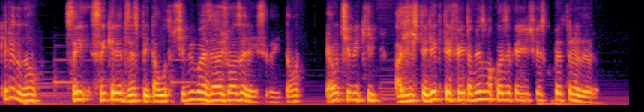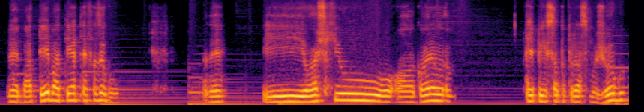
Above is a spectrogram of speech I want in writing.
querendo ou não, sem, sem querer desrespeitar o outro time, mas é a Juazeirense, né? Então é um time que a gente teria que ter feito a mesma coisa que a gente fez com o Petroleiro, né? Bater, bater até fazer gol, né? E eu acho que o agora repensar para o próximo jogo,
